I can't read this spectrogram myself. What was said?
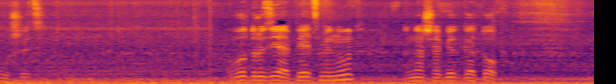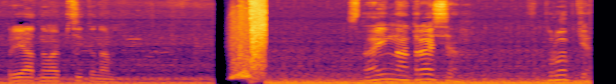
кушать. Вот друзья 5 минут и наш обед готов. Приятного аппетита нам. Стоим на трассе в пробке.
